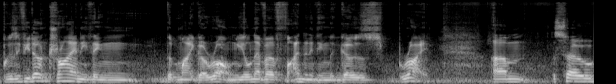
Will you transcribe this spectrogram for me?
Because if you don't try anything that might go wrong, you'll never find anything that goes right. Um, so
